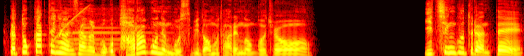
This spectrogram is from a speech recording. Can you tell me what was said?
그러니까 똑같은 현상을 보고 바라보는 모습이 너무 다른 건 거죠. 이 친구들한테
